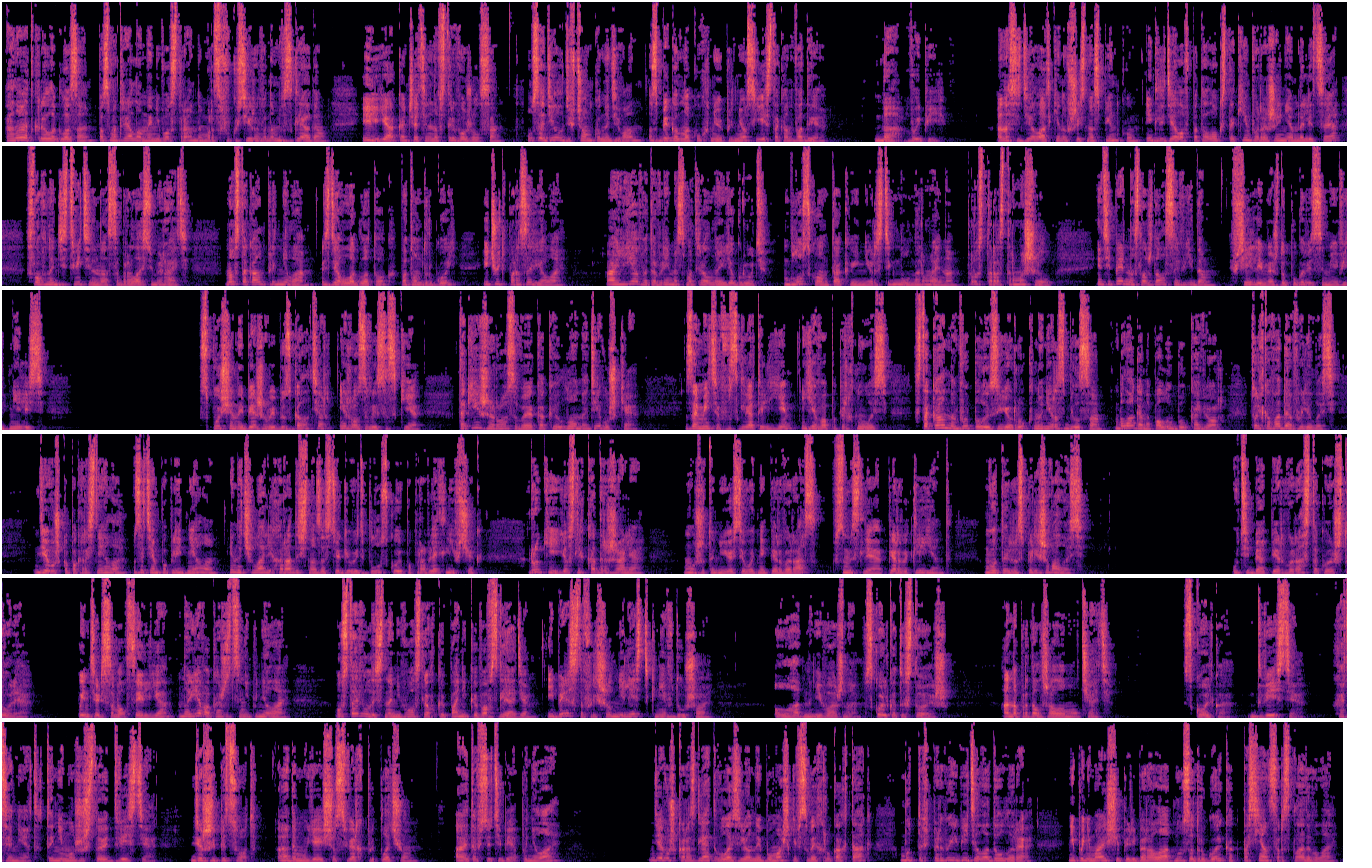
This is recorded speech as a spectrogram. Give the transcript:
Она открыла глаза, посмотрела на него странным, расфокусированным взглядом. Илья окончательно встревожился. Усадил девчонку на диван, сбегал на кухню и принес ей стакан воды. «На, выпей». Она сидела, откинувшись на спинку, и глядела в потолок с таким выражением на лице, словно действительно собралась умирать. Но стакан приняла, сделала глоток, потом другой, и чуть порозовела. А Илья в это время смотрел на ее грудь, Блузку он так и не расстегнул нормально, просто растормошил. И теперь наслаждался видом. В щели между пуговицами виднелись спущенный бежевый бюстгальтер и розовые соски, такие же розовые, как и лона девушки. Заметив взгляд Ильи, Ева поперхнулась. Стакан выпал из ее рук, но не разбился, благо на полу был ковер, только вода вылилась. Девушка покраснела, затем побледнела и начала лихорадочно застегивать блузку и поправлять лифчик. Руки ее слегка дрожали. Может, у нее сегодня первый раз? В смысле, первый клиент. Вот и распереживалась. «У тебя первый раз такое, что ли?» Поинтересовался Илья, но Ева, кажется, не поняла. Уставилась на него с легкой паникой во взгляде, и Берестов решил не лезть к ней в душу. «Ладно, неважно. Сколько ты стоишь?» Она продолжала молчать. «Сколько? Двести? Хотя нет, ты не можешь стоить двести. Держи пятьсот. Адаму я еще сверх приплачу. А это все тебе, поняла?» Девушка разглядывала зеленые бумажки в своих руках так, будто впервые видела доллары, непонимающе перебирала одну за другой, как пасьянс раскладывала.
